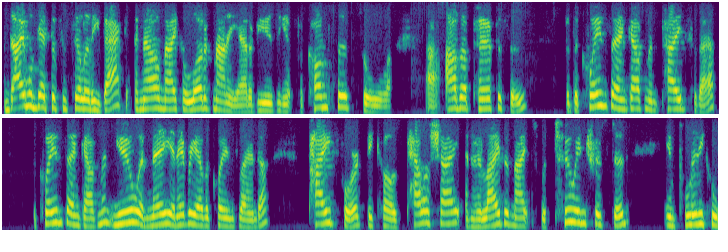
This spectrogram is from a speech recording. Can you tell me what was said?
They will get the facility back and they'll make a lot of money out of using it for concerts or uh, other purposes. But the Queensland government paid for that. The Queensland government, you and me and every other Queenslander, paid for it because Palaszczuk and her Labor mates were too interested in political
